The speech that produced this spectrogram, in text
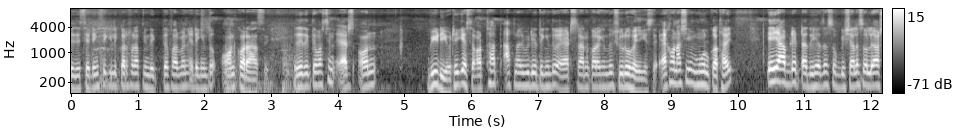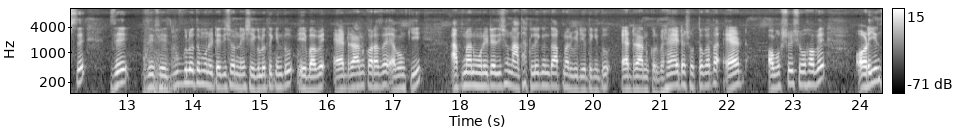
এই যে সেটিংসে ক্লিক করার পর আপনি দেখতে পারবেন, এটা কিন্তু অন করা আছে। এই যে দেখতে পাচ্ছেন অ্যাডস অন ভিডিও, ঠিক আছে? অর্থাৎ আপনার ভিডিওতে কিন্তু অ্যাডস রান করা কিন্তু শুরু হয়ে গেছে। এখন আসি মূল কথায়। এই আপডেটটা দুই হাজার চব্বিশ সালে চলে আসছে যে যে ফেসবুকগুলোতে মনিটাইজেশন নেই, সেগুলোতে কিন্তু এইভাবে অ্যাড রান করা যায় এবং কি আপনার মনিটাইজেশন না থাকলে কিন্তু আপনার ভিডিওতে কিন্তু অ্যাড রান করবে। হ্যাঁ এটা সত্য কথা। অ্যাড অবশ্যই শো হবে। অডিয়েন্স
